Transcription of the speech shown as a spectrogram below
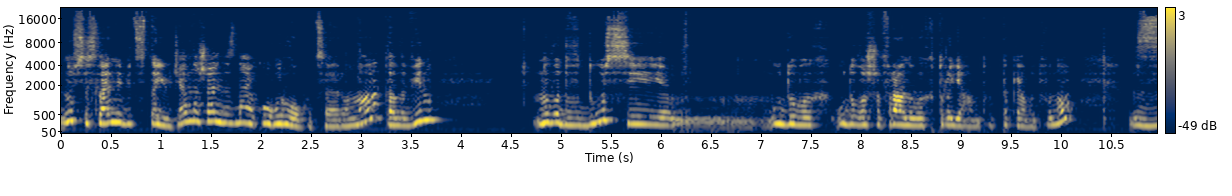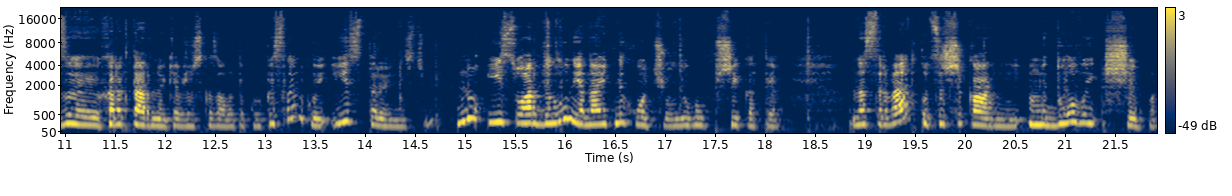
ну, сіслей не відстають. Я, на жаль, не знаю, якого року цей аромат, але він ну, от в дусі удових, удово-шафранових троянд. От таке от воно з характерною, як я вже сказала, такою кислинкою і стерильністю. Ну, і Суар де Лун, я навіть не хочу його пшикати на серветку. Це шикарний медовий шипер.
